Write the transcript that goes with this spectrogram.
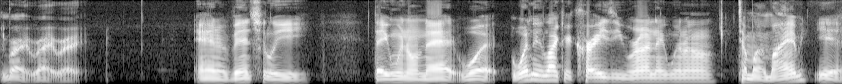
Right, right, right. and eventually they went on that. What wasn't it like a crazy run they went on? Talking about Miami? Yeah.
